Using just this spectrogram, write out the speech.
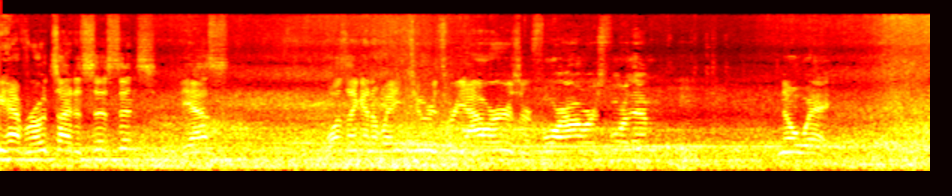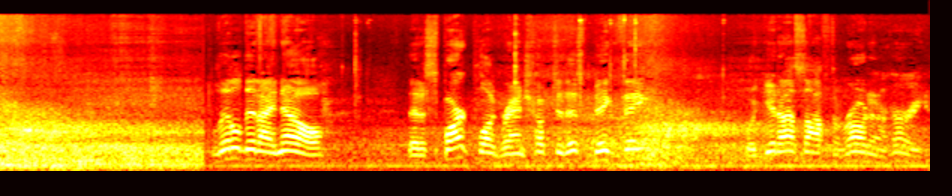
We have roadside assistance? Yes. Was I going to wait two or three hours or four hours for them? No way. Little did I know that a spark plug wrench hooked to this big thing would get us off the road in a hurry.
